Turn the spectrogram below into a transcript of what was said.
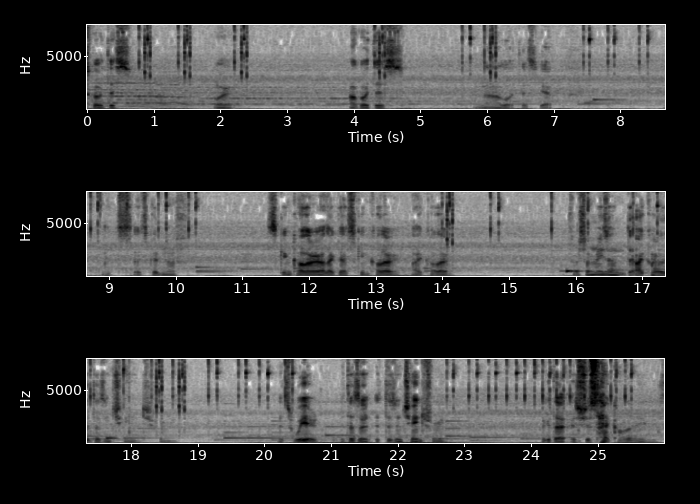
Just go with this. Or I'll go with this. No, I'll go with this, yeah. That's that's good enough. Skin color, I like that skin color, eye color. For some reason the eye color doesn't change for me. It's weird. It doesn't it doesn't change for me. Look at that. It's just that color anyways.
